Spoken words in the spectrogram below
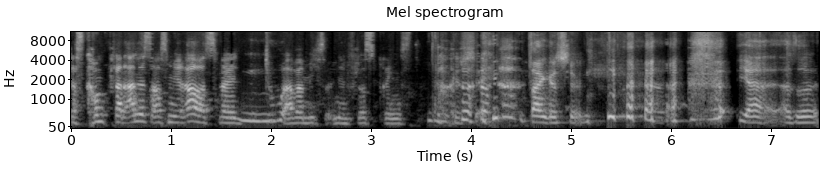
das kommt gerade alles aus mir raus, weil mhm. du aber mich so in den Fluss bringst. Dankeschön. Dankeschön. ja, also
